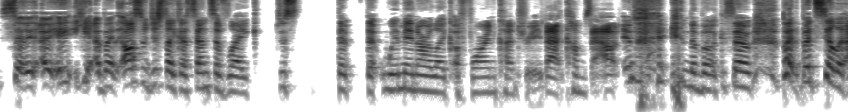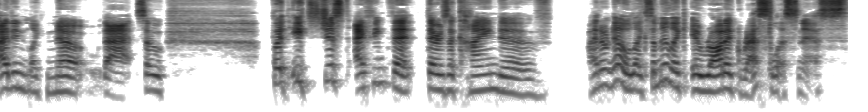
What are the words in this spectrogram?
so uh, he, but also just like a sense of like just that that women are like a foreign country. That comes out in the, in the book. So but but still i didn't like know that. So but it's just i think that there's a kind of I don't know, like something like erotic restlessness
